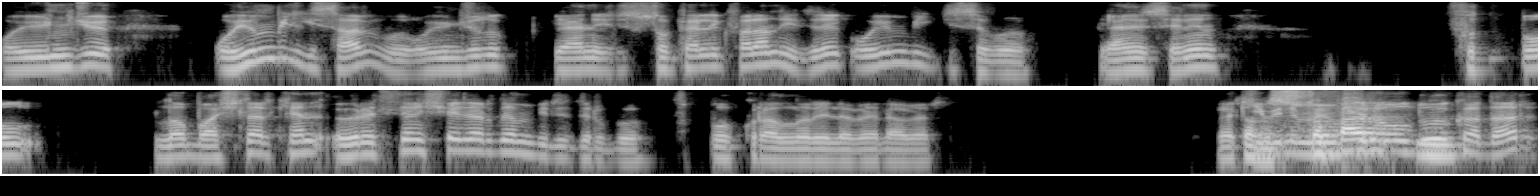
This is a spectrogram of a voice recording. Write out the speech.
Oyuncu oyun bilgisi abi bu. Oyunculuk yani stoperlik falan değil. Direkt oyun bilgisi bu. Yani senin futbolla başlarken öğretilen şeylerden biridir bu. Futbol kurallarıyla beraber. Rakibinin stoper- mümkün olduğu kadar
